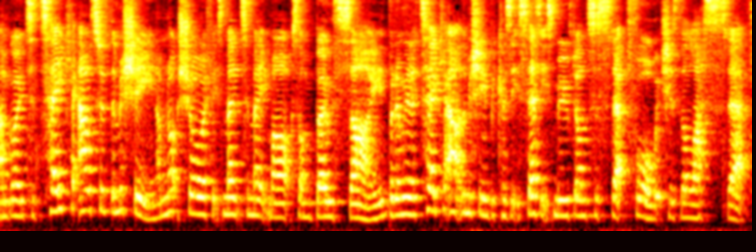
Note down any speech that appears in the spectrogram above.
I'm going to take it out of the machine. I'm not sure if it's meant to make marks on both sides, but I'm going to take it out of the machine because it says it's moved on to step four, which is the last step.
